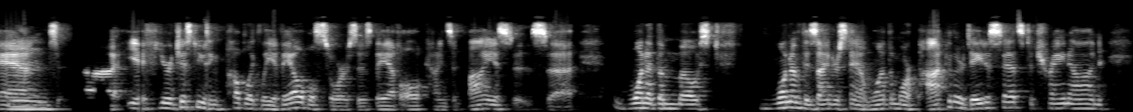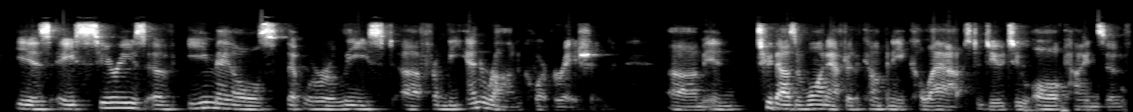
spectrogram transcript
And uh, if you're just using publicly available sources, they have all kinds of biases. Uh, one of the most, one of, as I understand, one of the more popular data sets to train on is a series of emails that were released uh, from the Enron Corporation um, in 2001 after the company collapsed due to all kinds of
